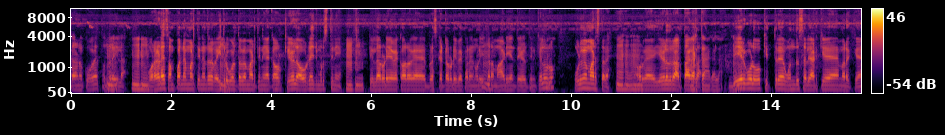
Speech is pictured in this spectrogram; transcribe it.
ಕಾರಣಕ್ಕೂ ತೊಂದರೆ ಇಲ್ಲ. ಹೊರಗಡೆ ಸಂಪಾದನೆ ಮಾಡ್ತೀನಿ ಅಂದ್ರೆ ರೈತರು ಹೋಲ್ತವೆ ಮಾಡ್ತೀನಿ ಯಾಕೆ ಅವ್ರು ಕೇಳು ಅವ್ರನೇಜ್ ಮುಡಿಸ್ತೀನಿ. ಟಿಲ್ಲರ್ ಹೊಡಿಬೇಕಾದ್ರೆ ಬ್ರಷ್ ಕಟ್ಟರ್ ಹೊಡಿಬೇಕಾದ್ರೆ ನೋಡಿ ಈ ತರ ಮಾಡಿ ಅಂತ ಹೇಳ್ತೀನಿ ಕೆಲವರು ಉಳುಮೆ ಮಾಡಿಸ್ತಾರೆ. ಅವ್ರಿಗೆ ಹೇಳಿದ್ರೆ ಅರ್ಥ ಆಗಲ್ಲ ಬೇರ್ಗಳು ಕಿತ್ರೆ ಒಂದು ಸಲ ಅಡಿಕೆ ಮರಕ್ಕೆ.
